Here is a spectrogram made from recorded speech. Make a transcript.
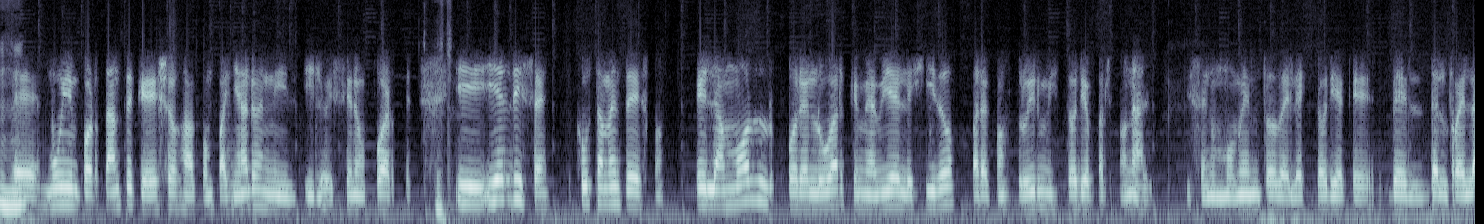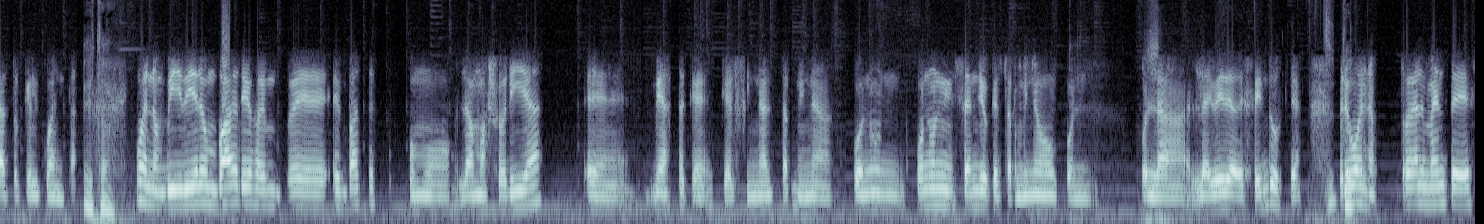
eh, muy importante que ellos acompañaron y, y lo hicieron fuerte. Y, y él dice justamente eso, el amor por el lugar que me había elegido para construir mi historia personal dice en un momento de la historia que del, del relato que él cuenta. Bueno, vivieron varios em, eh, embates como la mayoría eh, hasta que, que, al final termina con un con un incendio que terminó con, con la, la idea de esa industria. Pero bueno, realmente es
